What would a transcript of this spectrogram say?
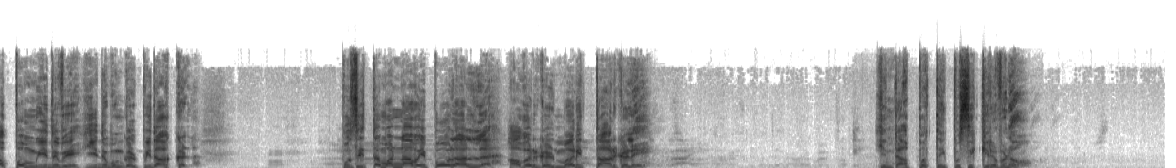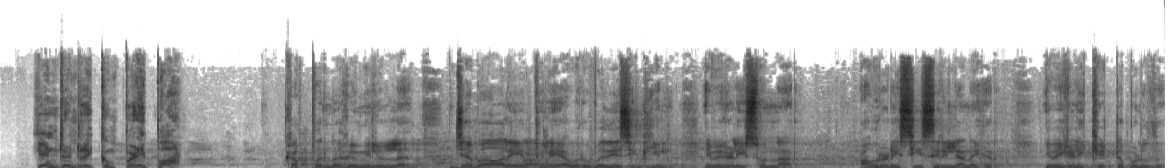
அப்பம் இதுவே இது உங்கள் பிதாக்கள். புசித்த மன்னாவை போல அல்ல அவர்கள் மறித்தார்களே இந்த அப்பத்தை புசிக்கிறவனோ? என்றென்றைக்கும் பிழைப்பான். கப்பர் நகுமில் உள்ள ஜெப ஆலயத்திலே அவர் உபதேசிக்கையில் இவைகளை சொன்னார். அவருடைய சீசரில் அநேகர் இவைகளை கேட்ட பொழுது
